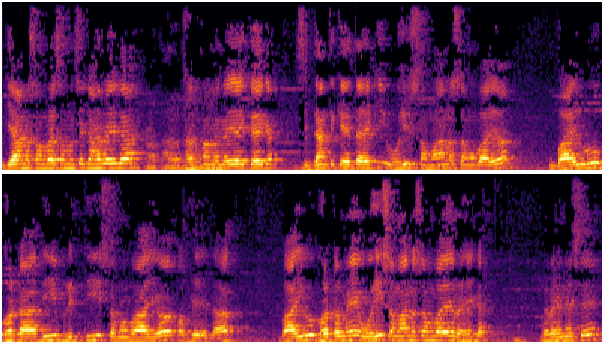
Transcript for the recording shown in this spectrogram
ज्ञान समवाय समुचय कहाँ रहेगा? आत्मा। में नया कहेगा। सिद्धांत कहता है कि वही समान समवाय, वायु, घटादि, वृत्ति, समवाय, अभेदात। वायु, घट में वही समान समवाय रहेगा। रहने से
